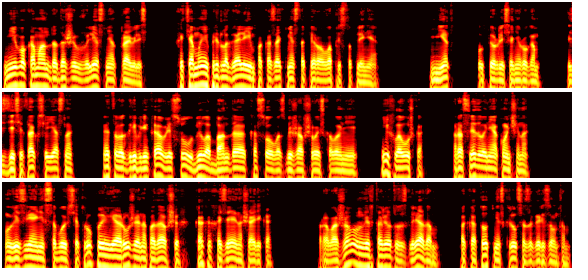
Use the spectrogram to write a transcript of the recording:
ни его команда даже в лес не отправились, хотя мы и предлагали им показать место первого преступления. «Нет», — уперлись они рогом, — «здесь и так все ясно. Этого грибника в лесу убила банда Косова, сбежавшего из колонии. Их ловушка. Расследование окончено. Увезли они с собой все трупы и оружие нападавших, как и хозяина шарика. Провожал он вертолет взглядом, пока тот не скрылся за горизонтом.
